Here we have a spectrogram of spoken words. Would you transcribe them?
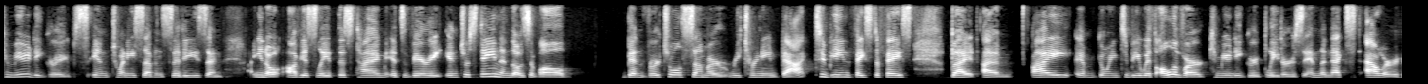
community groups in 27 cities and you know obviously at this time it's very interesting and those have all been virtual some are returning back to being face to face but um, I am going to be with all of our community group leaders in the next hour.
